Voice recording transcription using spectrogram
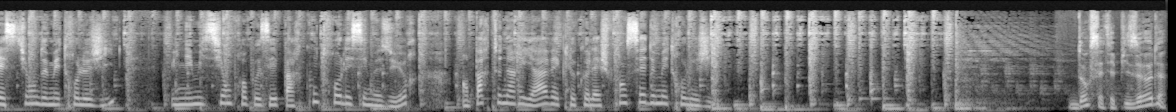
Question de métrologie, une émission proposée par Contrôle et ses mesures en partenariat avec le Collège français de métrologie. Dans cet épisode,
